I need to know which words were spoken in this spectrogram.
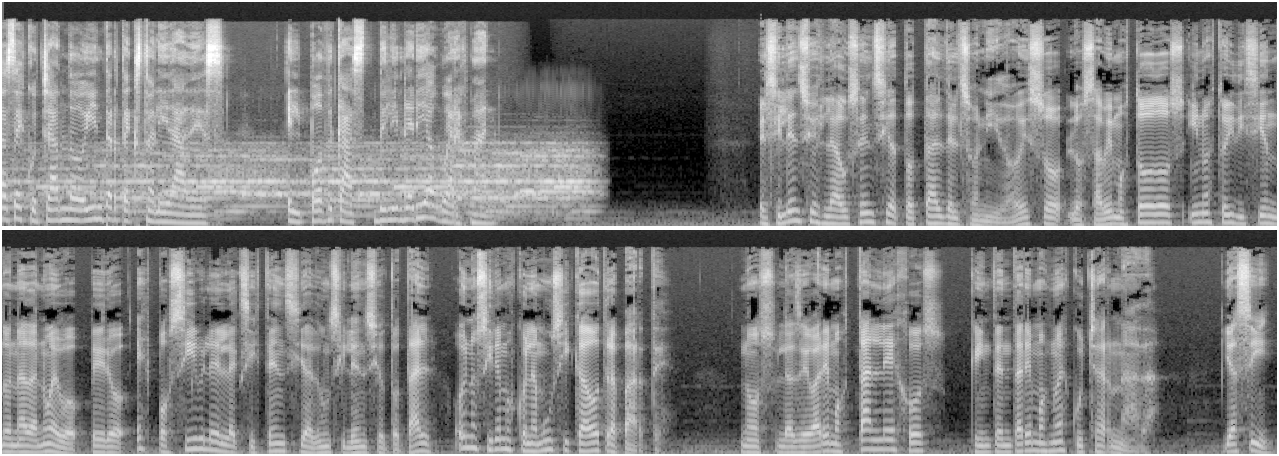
Estás escuchando Intertextualidades, el podcast de Librería Wergman. El silencio es la ausencia total del sonido, eso lo sabemos todos y no estoy diciendo nada nuevo, pero ¿es posible la existencia de un silencio total? Hoy nos iremos con la música a otra parte. Nos la llevaremos tan lejos que intentaremos no escuchar nada. Y así,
